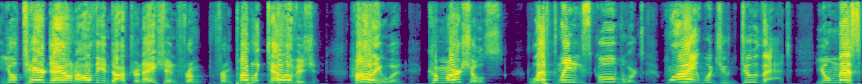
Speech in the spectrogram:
you'll tear down all the indoctrination from from public television, Hollywood, commercials, left-leaning school boards. Why would you do that? You'll mess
